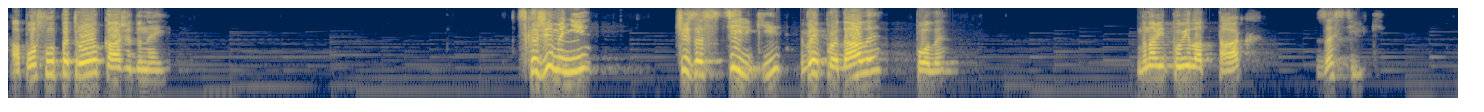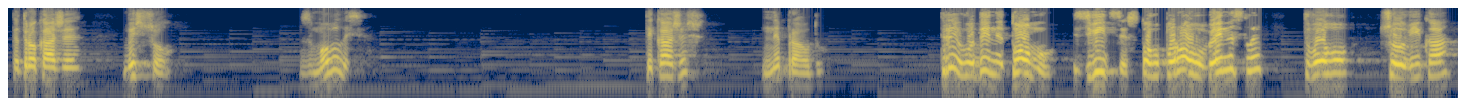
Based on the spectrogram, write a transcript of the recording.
Апостол Петро каже до неї: Скажи мені, чи за стільки ви продали поле? Вона відповіла так, за стільки. Петро каже: Ви що? Змовилися? Ти кажеш неправду. Три години тому звідси, з того порогу, винесли твого чоловіка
